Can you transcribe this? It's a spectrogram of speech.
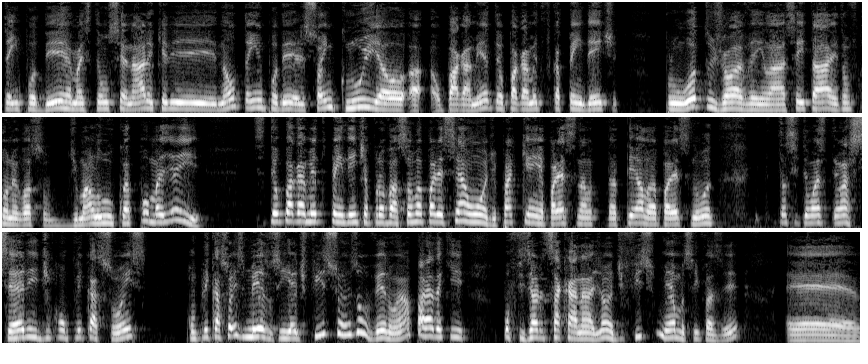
tem poder, mas tem um cenário que ele não tem o poder, ele só inclui a, a, o pagamento e o pagamento fica pendente para um outro jovem lá aceitar, então fica um negócio de maluco. Ah, pô, mas e aí? Se tem o pagamento pendente, a aprovação vai aparecer aonde? Para quem? Aparece na, na, tela, aparece no outro. Então, assim, tem uma, tem uma série de complicações, complicações mesmo, assim, é difícil resolver, não é uma parada que, pô, fizeram de sacanagem, não, é difícil mesmo, assim, fazer. É...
